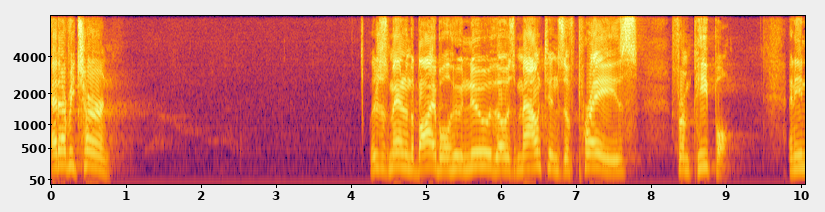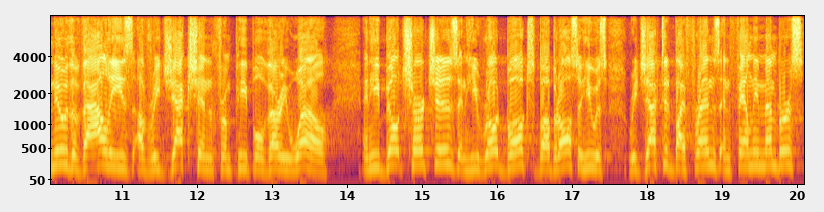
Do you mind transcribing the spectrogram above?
at every turn. There's this man in the Bible who knew those mountains of praise from people. And he knew the valleys of rejection from people very well. And he built churches and he wrote books, but, but also he was rejected by friends and family members.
